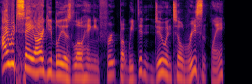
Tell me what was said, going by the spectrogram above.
I would say arguably is low hanging fruit, but we didn't do until recently,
